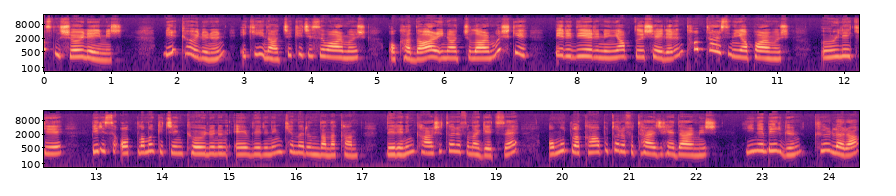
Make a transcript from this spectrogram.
aslı şöyleymiş. Bir köylünün iki inatçı keçisi varmış. O kadar inatçılarmış ki biri diğerinin yaptığı şeylerin tam tersini yaparmış. Öyle ki birisi otlamak için köylünün evlerinin kenarından akan derenin karşı tarafına geçse o mutlaka bu tarafı tercih edermiş. Yine bir gün kırlara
